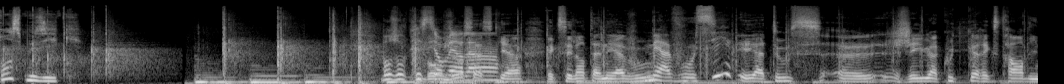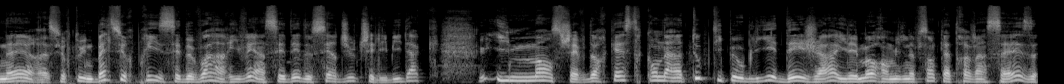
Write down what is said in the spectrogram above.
France Musique. Bonjour Christian Bonjour Merlin. Saskia, excellente année à vous. Mais à vous aussi. Et à tous, euh, j'ai eu un coup de cœur extraordinaire, surtout une belle surprise, c'est de voir arriver un CD de Sergiu Celibidac, immense chef d'orchestre qu'on a un tout petit peu oublié déjà. Il est mort en 1996.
